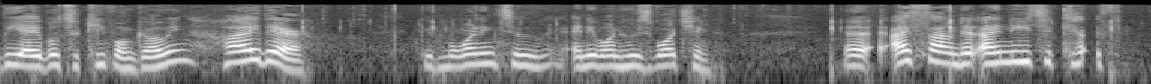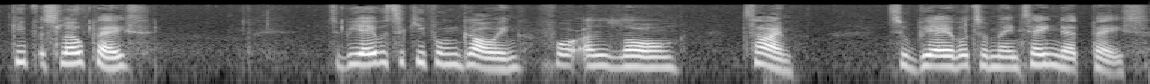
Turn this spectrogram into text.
be able to keep on going. Hi there. Good morning to anyone who's watching. Uh, I found that I need to keep a slow pace to be able to keep on going for a long time, to be able to maintain that pace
